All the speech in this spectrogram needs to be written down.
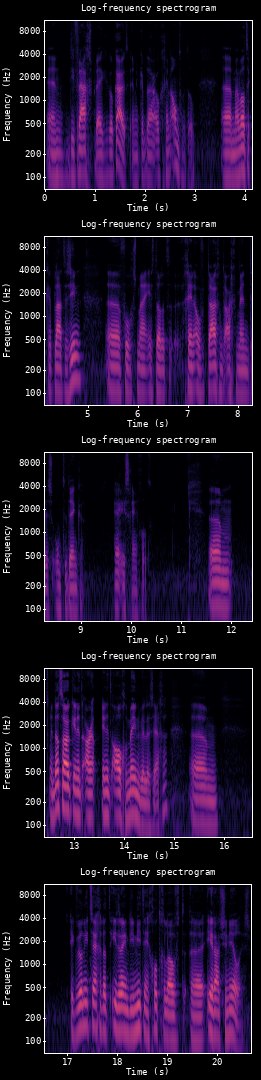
En die vraag spreek ik ook uit. En ik heb daar ook geen antwoord op. Uh, maar wat ik heb laten zien, volgens mij, is dat het geen overtuigend argument is om te denken: er is geen God. Um, en dat zou ik in het, in het algemeen willen zeggen. Um, ik wil niet zeggen dat iedereen die niet in God gelooft uh, irrationeel is.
